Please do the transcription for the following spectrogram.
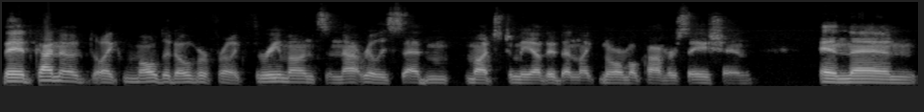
they had kind of like mulled it over for like three months and not really said m- much to me other than like normal conversation, and then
